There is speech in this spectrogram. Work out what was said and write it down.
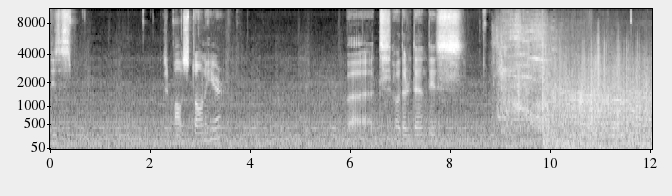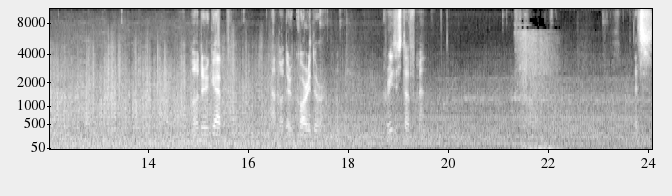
this milestone here. But other than this another gap another corridor. Crazy stuff, man. Let's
